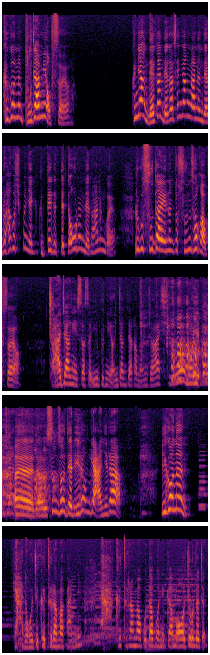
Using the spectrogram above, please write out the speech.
그거는 부담이 없어요. 그냥 내가 내가 생각나는 대로 하고 싶은 얘기 그때 그때 떠오르는 대로 하는 거예요. 그리고 수다에는 또 순서가 없어요. 좌장이 있어서 이분이 연장자가 먼저 하시고 뭐 이- 예, 어, 순서대로 이런 게 아니라 이거는 야 너 어제 그 드라마 봤니? 야 그 드라마 보다 보니까 뭐 어쩌고 저쩌고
